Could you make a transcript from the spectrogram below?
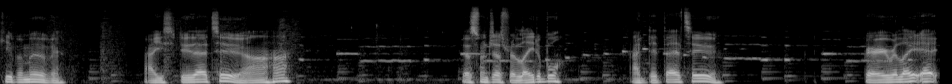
Keep it moving. I used to do that too. Uh-huh. This one just relatable. I did that too. Very relate,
